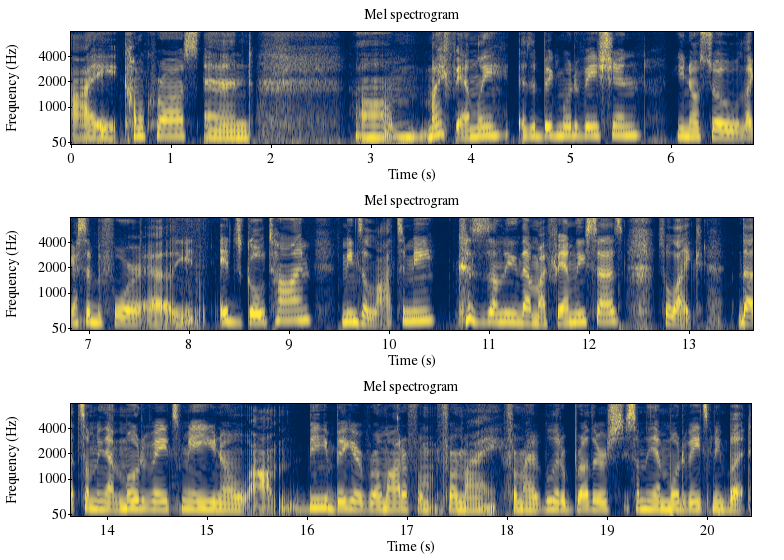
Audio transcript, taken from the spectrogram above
I come across, and um, my family is a big motivation. You know, so like I said before, uh, it's go time means a lot to me because it's something that my family says. So like that's something that motivates me. You know, um, being a bigger role model for for my for my little brothers is something that motivates me. But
